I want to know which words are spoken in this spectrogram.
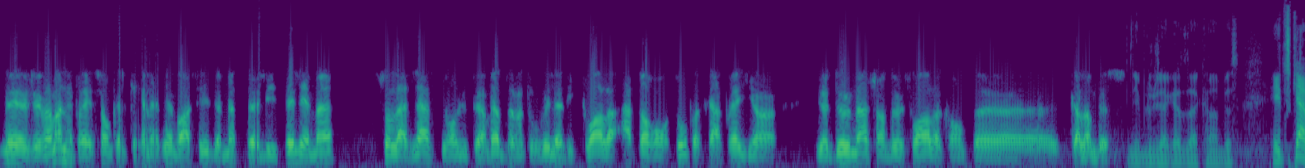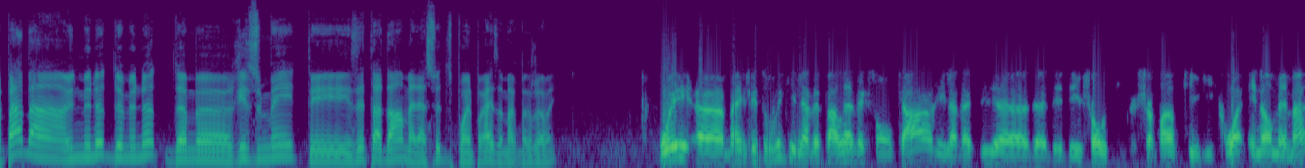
Mais j'ai vraiment l'impression que le Canadien va essayer de mettre les éléments sur la glace qui vont lui permettre de retrouver la victoire à Toronto, parce qu'après, il y a deux matchs en deux soirs contre euh, Columbus. Les Blue Jackets de Columbus. Es-tu capable, en une minute, deux minutes, de me résumer tes états d'âme à la suite du point de presse de Marc Bergevin? Oui, euh, ben j'ai trouvé qu'il avait parlé avec son cœur. Il avait dit euh, des choses, je pense qu'il y croit énormément.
